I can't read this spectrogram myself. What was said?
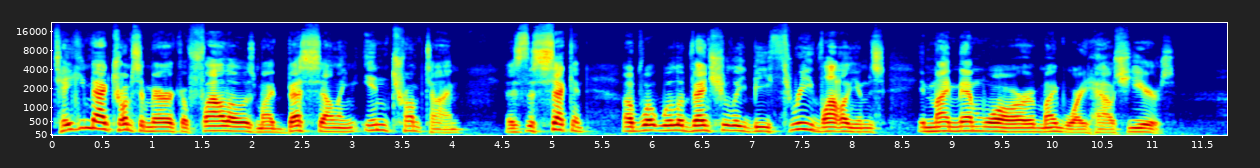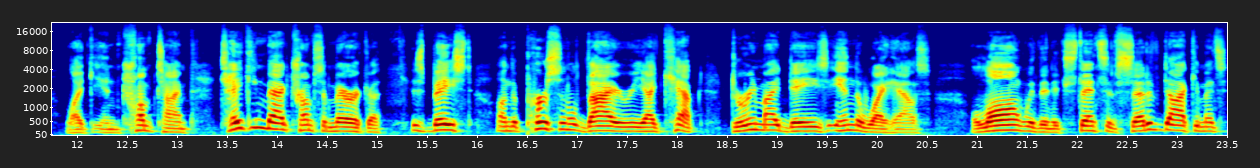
Taking Back Trump's America follows my best selling In Trump Time as the second of what will eventually be three volumes in my memoir of my White House years. Like in Trump Time, Taking Back Trump's America is based on the personal diary I kept during my days in the White House, along with an extensive set of documents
